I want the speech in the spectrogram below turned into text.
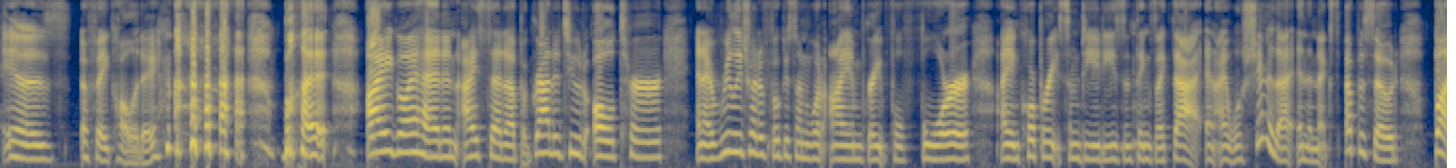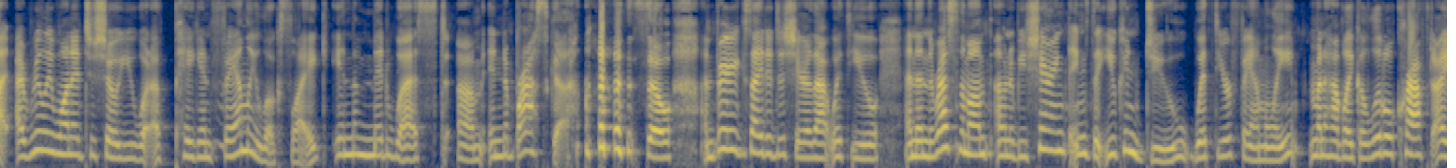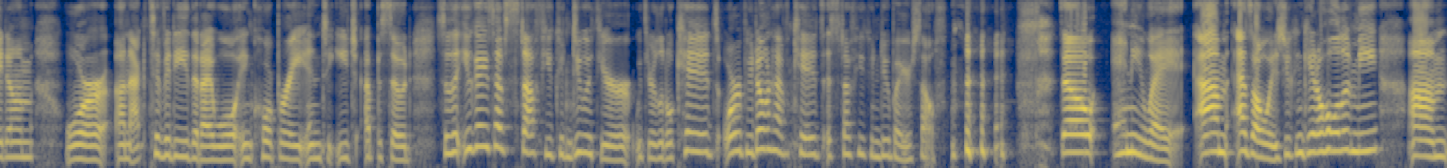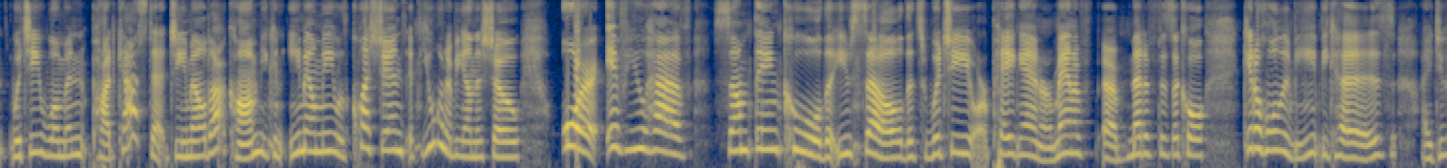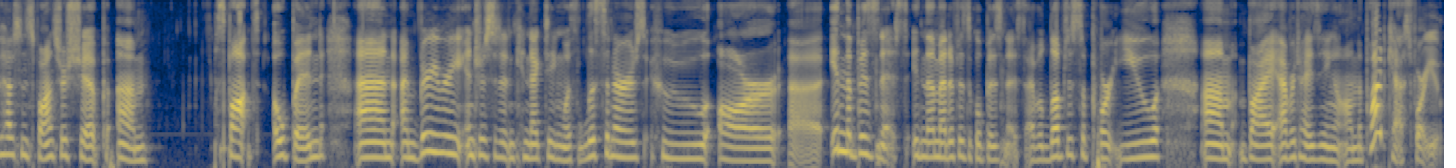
is a fake holiday. but I go ahead and I set up a gratitude altar and I really try to focus on what I am grateful for. I incorporate some deities and things like that, and I will share that in the next episode. But I really wanted to show you what a pagan family looks like in the Midwest um, in Nebraska. so I'm very excited to share that with you. And then the rest of the month, I'm going to be sharing things that you can do with your family. I'm going to have like a little craft item or an activity that I will incorporate into each episode so that you guys have stuff you can do with your with your little kids or if you don't have kids it's stuff you can do by yourself. So anyway um as always you can get a hold of me um witchy woman podcast at gmail.com you can email me with questions if you want to be on the show or if you have something cool that you sell that's witchy or pagan or manif- uh, metaphysical, get a hold of me because I do have some sponsorship um, spots opened and i'm very very interested in connecting with listeners who are uh, in the business in the metaphysical business. I would love to support you um, by advertising on the podcast for you.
